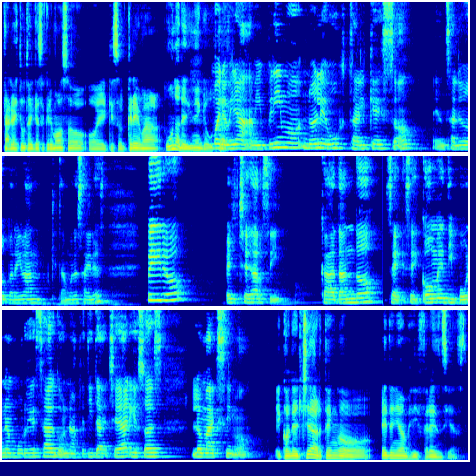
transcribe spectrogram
tal vez te gusta el queso cremoso o el queso crema, uno te tiene que gustar. Bueno, mira, a mi primo no le gusta el queso. Un saludo para Iván, que está en Buenos Aires. Pero el cheddar sí. Cada tanto se, se come tipo una hamburguesa con una petita de cheddar y eso es lo máximo. Eh, Con el cheddar tengo. he tenido mis diferencias.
